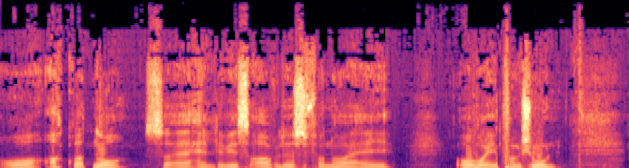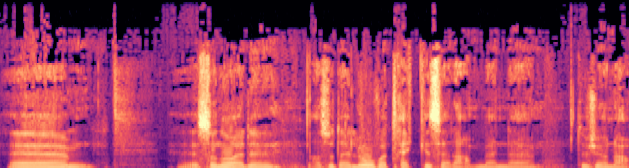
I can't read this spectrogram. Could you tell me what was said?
og akkurat nå så er jeg heldigvis avløst, for nå er jeg over i pensjon. Eh, så nå er det altså det er lov å trekke seg, da, men du skjønner.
